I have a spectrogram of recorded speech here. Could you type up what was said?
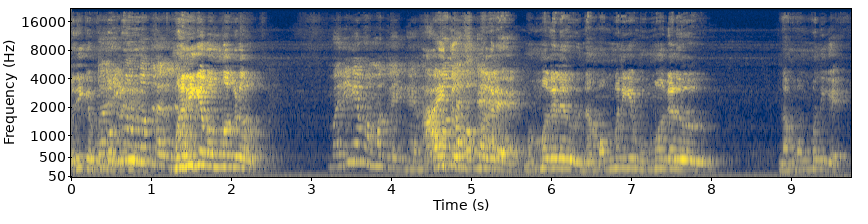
ಮರಿಗೆ ಮೊಮ್ಮಗಳು. ಮರಿಗೆ ಮೊಮ್ಮಗಳು. ಮರಿಗೆ ಮೊಮ್ಮಗಳು ಆಯ್ತು ಮೊಮ್ಮಗಳೇ. ಮೊಮ್ಮಗಳು ನಮ್ಮಮ್ಮನಿಗೆ ಮೊಮ್ಮಗಳು. ನಮ್ಮಮ್ಮನಿಗೆ.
